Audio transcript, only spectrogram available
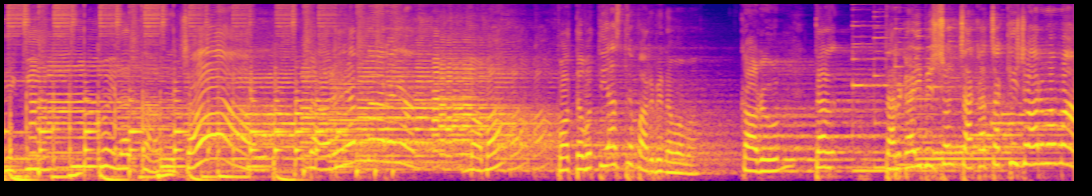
ঢিকি। কৈলাস ধামে চল নারায়ণ পদ্মাবতী আসতে পারবে না মামা। কারণ? তার তার গায়ে ভীষণ চাকাচাকি জ্বর মামা।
